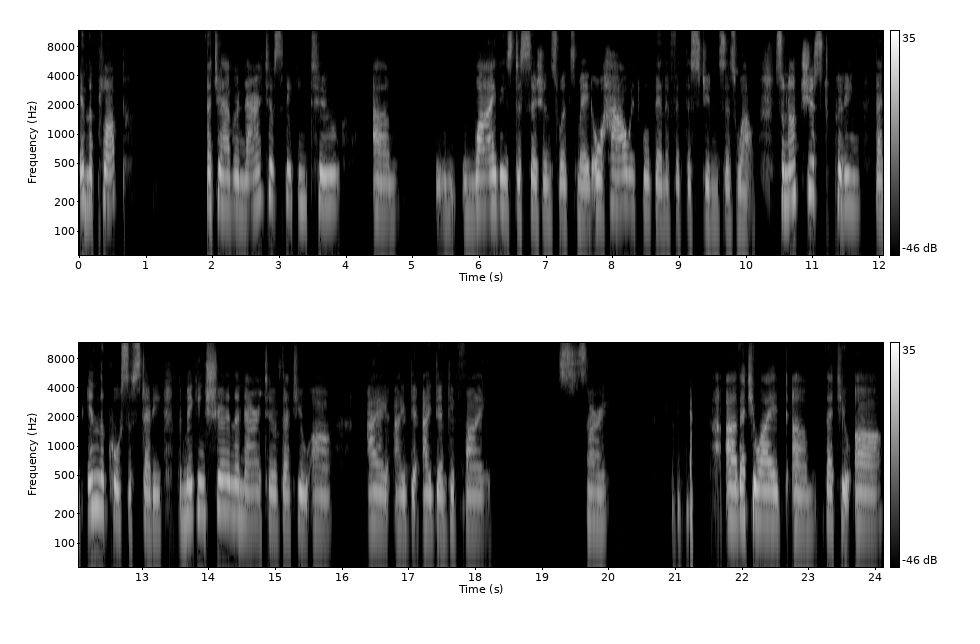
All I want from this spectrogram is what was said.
in the plop, that you have a narrative speaking to, um, why these decisions was made or how it will benefit the students as well. So not just putting that in the course of study, but making sure in the narrative that you are I, ide- identifying, sorry, uh, that you are, um, that you are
